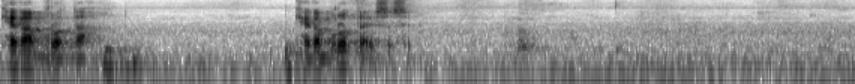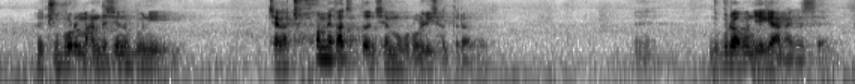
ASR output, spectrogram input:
개가 물었다. 개가 물었다 했었어요. 주보를 만드시는 분이 제가 처음에 가졌던 제목을 올리셨더라고요. 네. 누구라고는 얘기 안 하겠어요.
